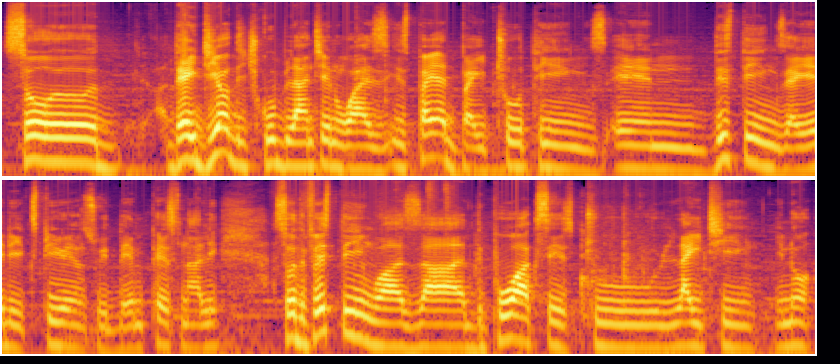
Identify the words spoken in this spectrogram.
So the idea of the Chigubhu lantern was inspired by two things and these things I had experience with them personally. So the first thing was uh, the poor access to lighting, you know.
